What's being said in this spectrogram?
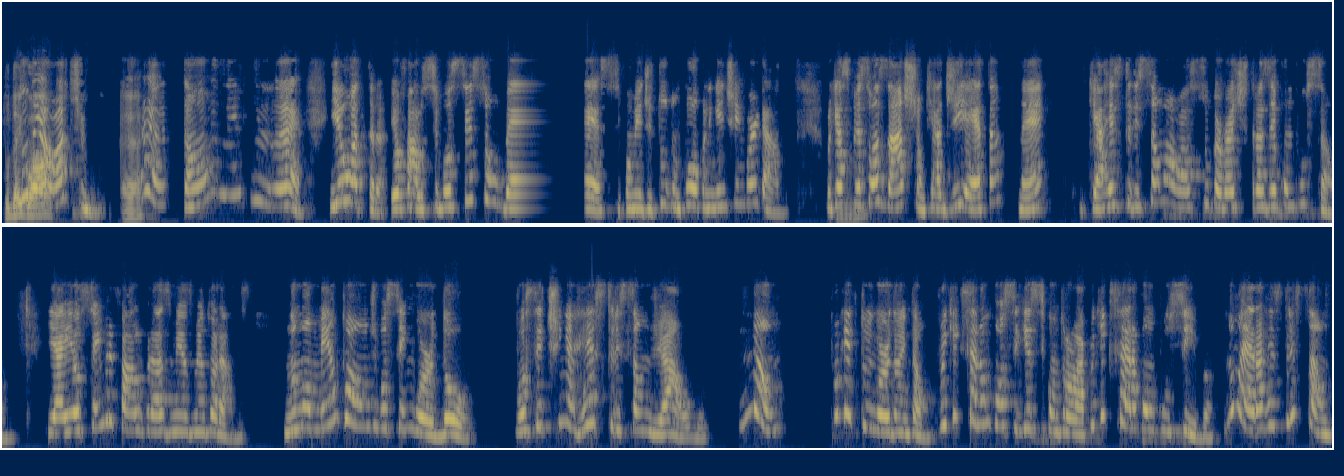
Tudo é tudo igual. é ótimo. É. é. Então, é. E outra, eu falo, se você soubesse comer de tudo um pouco, ninguém tinha engordado. Porque as uhum. pessoas acham que a dieta, né, que a restrição ao açúcar vai te trazer compulsão. E aí eu sempre falo para as minhas mentoradas, no momento onde você engordou, você tinha restrição de algo? Não. Por que, que tu engordou então? Por que, que você não conseguia se controlar? Por que, que você era compulsiva? Não era restrição.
